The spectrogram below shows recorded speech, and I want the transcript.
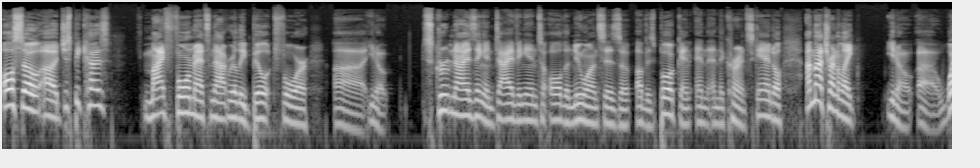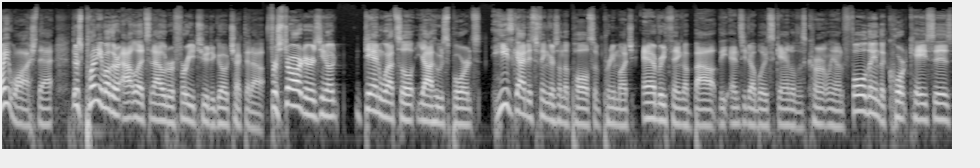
Also, uh, just because my format's not really built for, uh, you know, scrutinizing and diving into all the nuances of, of his book and, and, and the current scandal. I'm not trying to like you know, uh, whitewash that. There's plenty of other outlets that I would refer you to to go check that out. For starters, you know, Dan Wetzel, Yahoo Sports, he's got his fingers on the pulse of pretty much everything about the NCAA scandal that's currently unfolding, the court cases,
